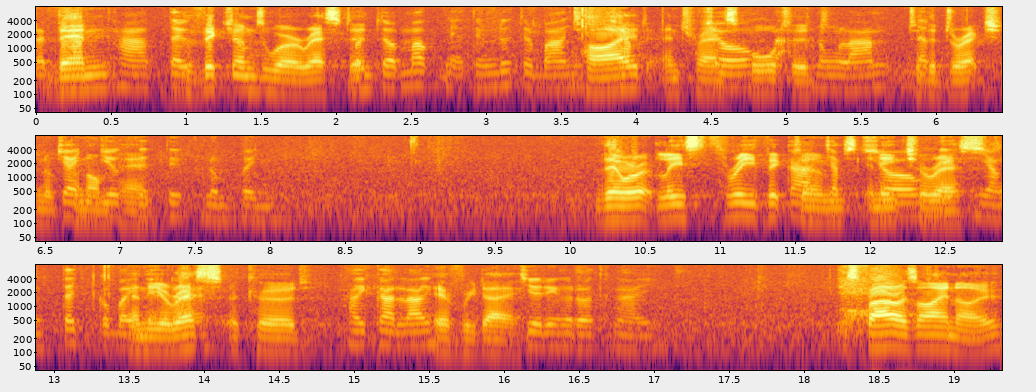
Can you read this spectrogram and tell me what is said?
Then the victims were arrested, tied and transported to the direction of Phnom Penh. There were at least three victims in each arrest, and the arrests occurred every day. As far as I know,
